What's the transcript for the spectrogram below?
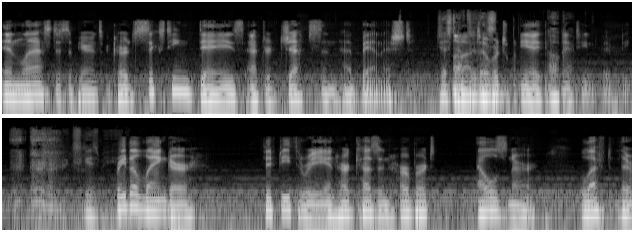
and last disappearance occurred 16 days after Jepson had vanished Just on after this- October 28, Okay. 1950. Excuse me. Frieda Langer, 53, and her cousin Herbert Elsner left their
